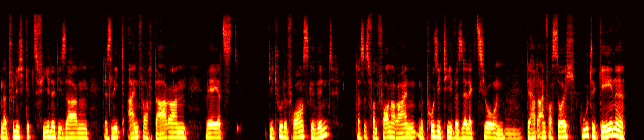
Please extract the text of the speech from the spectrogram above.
Und natürlich gibt es viele, die sagen, das liegt einfach daran, wer jetzt die Tour de France gewinnt, das ist von vornherein eine positive Selektion. Mhm. Der hat einfach solch gute Gene,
